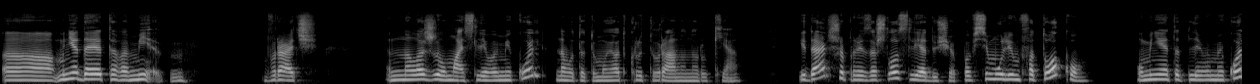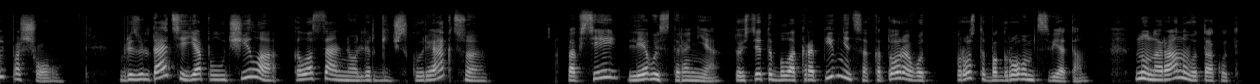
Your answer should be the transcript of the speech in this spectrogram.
э, мне до этого ми- врач наложил мазь левомиколь на вот эту мою открытую рану на руке. И дальше произошло следующее. По всему лимфотоку у меня этот левомиколь пошел. В результате я получила колоссальную аллергическую реакцию по всей левой стороне. То есть это была крапивница, которая вот просто багровым цветом. Ну, на рану вот так вот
